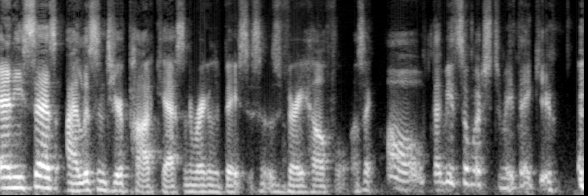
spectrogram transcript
And he says, I listen to your podcast on a regular basis. It was very helpful. I was like, Oh, that means so much to me. Thank you.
